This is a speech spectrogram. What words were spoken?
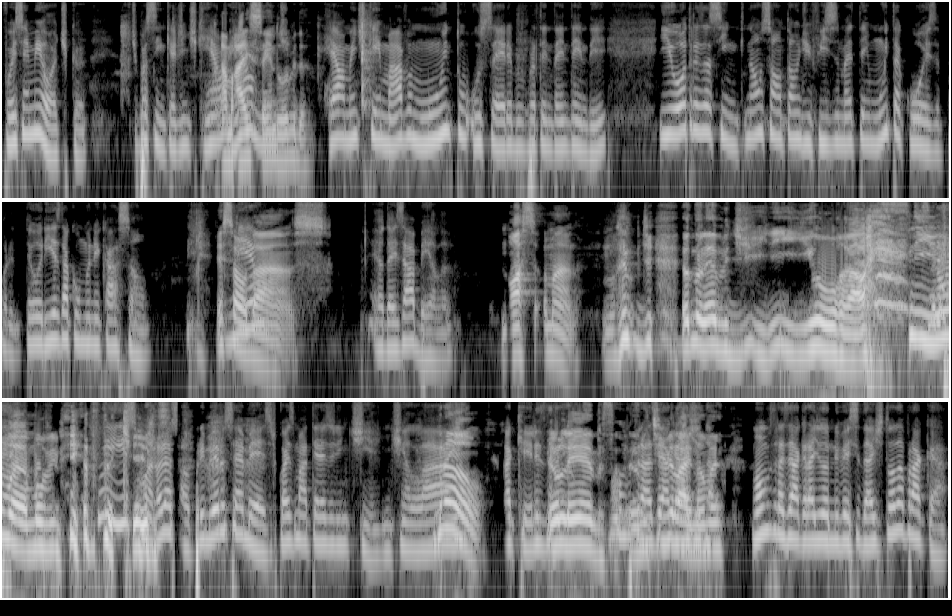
foi semiótica. Tipo assim, que a gente real- A mais, sem realmente, dúvida. realmente queimava muito o cérebro para tentar entender. E outras, assim, que não são tão difíceis, mas tem muita coisa. Por exemplo, teorias da comunicação. Esse é o Meu- das. É o da Isabela. Nossa, mano. Não lembro de- eu não lembro de nenhum. Nenhuma movimento Foi isso, daqueles. mano. Olha só, primeiro semestre, quais matérias a gente tinha? A gente tinha lá Não, aqueles. né? eu lembro. Vamos eu não trazer a lá, grade não, da- mas Vamos trazer a grade da universidade toda pra cá.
